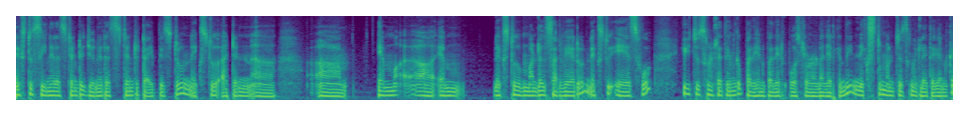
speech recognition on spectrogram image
Next senior assistant junior assistant typist next attend M M next mandal surveyor next ASO ఇవి చూసుకున్నట్లయితే కనుక పదిహేను పదిహేను పోస్టులు ఉండడం జరిగింది. నెక్స్ట్ మనం చూసుకున్నట్లయితే కనుక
